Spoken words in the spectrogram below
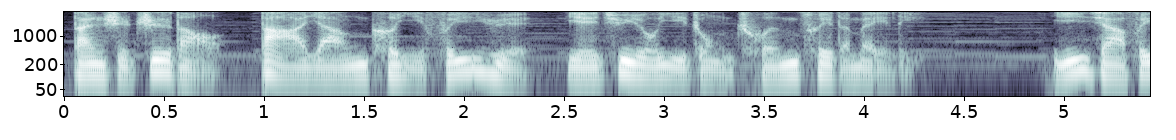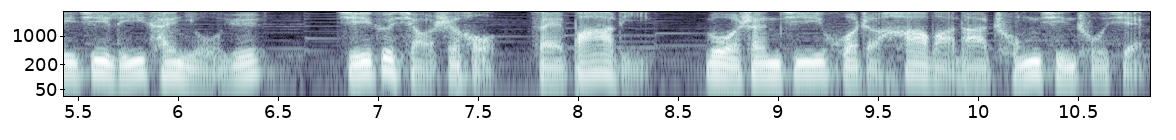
单是知道大洋可以飞越，也具有一种纯粹的魅力。一架飞机离开纽约，几个小时后在巴黎、洛杉矶或者哈瓦那重新出现，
